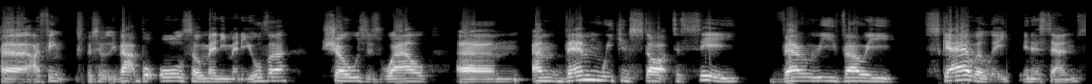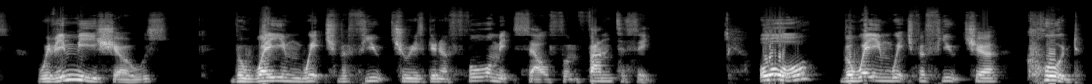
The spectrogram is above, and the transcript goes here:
uh, I think specifically that, but also many, many other shows as well. Um, and then we can start to see very, very scarily, in a sense, within these shows, the way in which the future is going to form itself from fantasy. Or the way in which the future could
